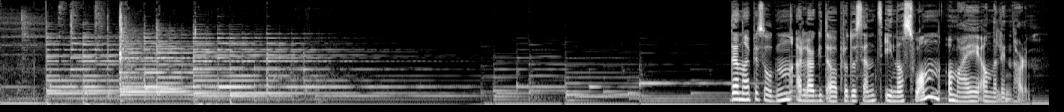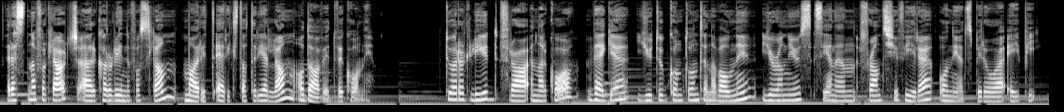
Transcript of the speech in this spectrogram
Denne episoden er lagd av produsent Ina Swann og meg, Anne Lindholm. Resten av Forklart er Karoline Fossland, Marit Eriksdatter Gjelland og David Vekoni. Du har hørt lyd fra NRK, VG, YouTube-kontoen til Navalny, Euronews, CNN, France24 og nyhetsbyrået AP.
